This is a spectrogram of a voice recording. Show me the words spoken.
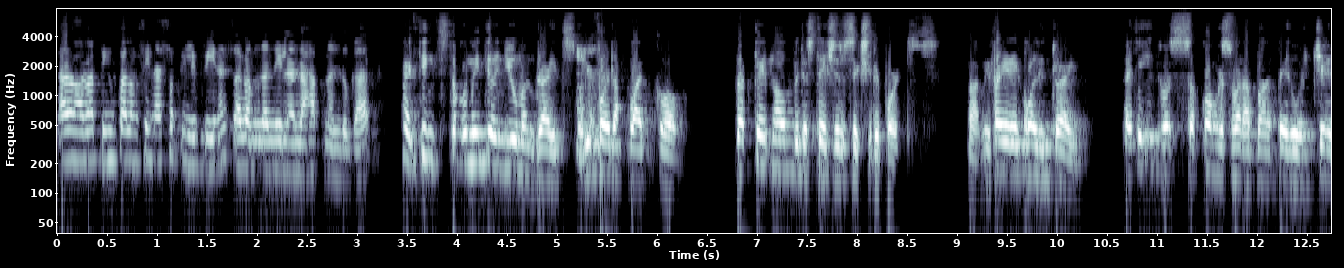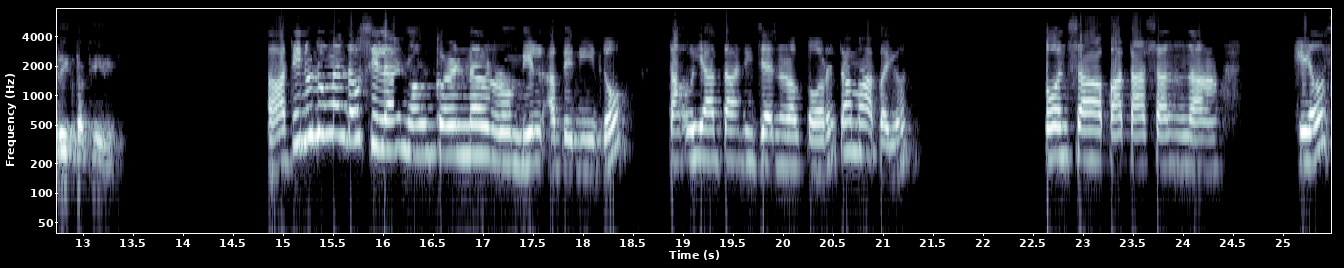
Nararating pa lang sila sa Pilipinas, alam na nila lahat ng lugar. I think it's the Committee on Human Rights before the Quadcom that came out with the Station 6 reports. Um, if I recall it right, I think it was uh, Congressman Abante who was chairing that hearing. Ah, tinulungan daw sila ng Colonel Romil Abenido. Tao yata ni General Torre. Tama ba yun? Doon sa Batasan na Hills,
